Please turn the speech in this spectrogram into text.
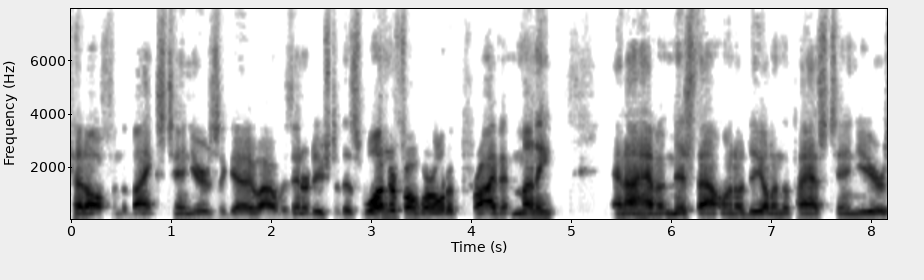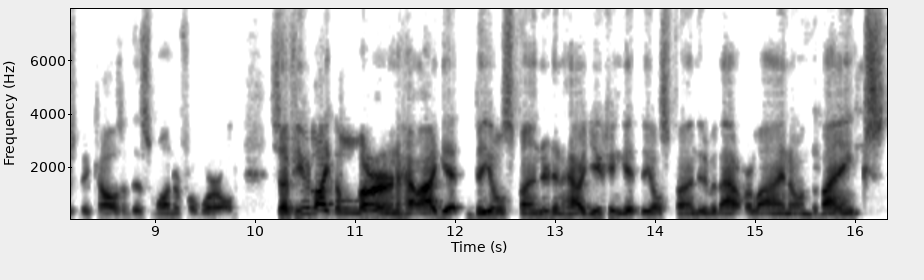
cut off from the banks 10 years ago. I was introduced to this wonderful world of private money, and I haven't missed out on a deal in the past 10 years because of this wonderful world. So, if you'd like to learn how I get deals funded and how you can get deals funded without relying on the banks,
